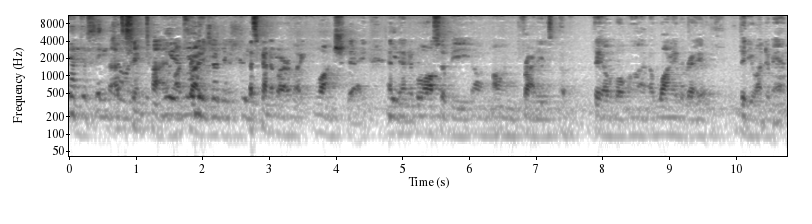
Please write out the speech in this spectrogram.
At the same time. at the same time Yeah, on Friday. there's other evening. screens. That's kind of our like launch day, and Yeah. then it will also be um, on Fridays available on a wide array of video on demand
